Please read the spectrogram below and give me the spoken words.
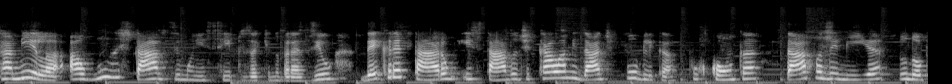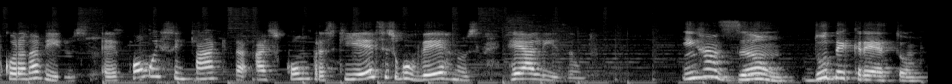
Camila, alguns estados e municípios aqui no Brasil decretaram estado de calamidade pública por conta da pandemia do novo coronavírus. É, como isso impacta as compras que esses governos realizam? Em razão do decreto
